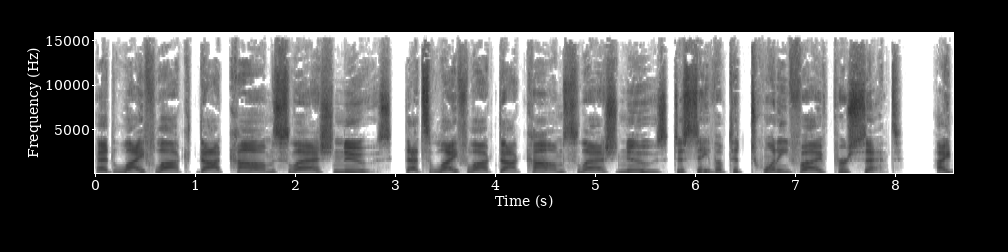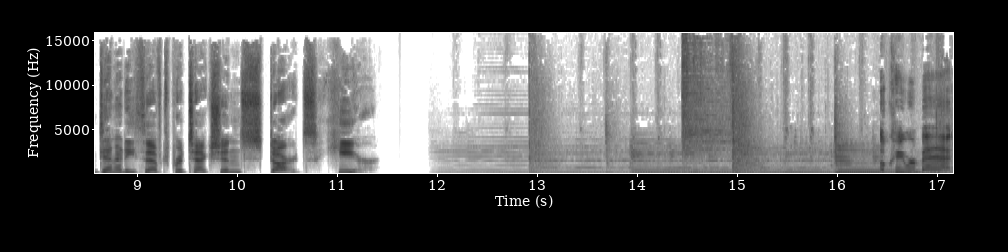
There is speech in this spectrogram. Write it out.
at lifelock.com slash news. That's lifelock.com slash news to save up to 25%. Identity theft protection starts here. Okay, we're back.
